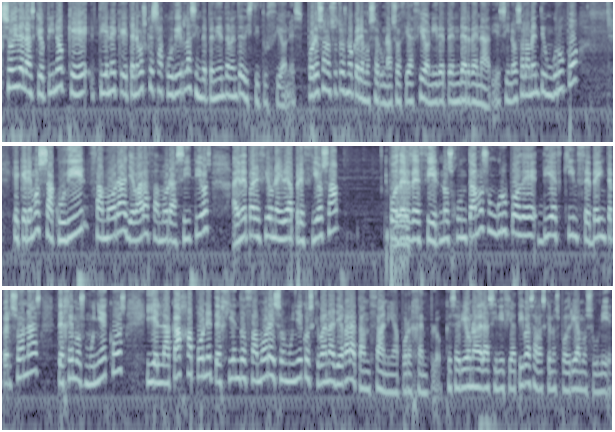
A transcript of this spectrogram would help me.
soy de las que opino que tiene que tenemos que sacudirlas independientemente de instituciones. Por eso nosotros no queremos ser una asociación ni depender de nadie, sino solamente un grupo que queremos sacudir Zamora, llevar a Zamora a sitios. A mí me parecía una idea preciosa poder Pues- decir, nos juntamos un grupo de 10, 15, 20 personas, tejemos muñecos y en la caja pone tejiendo Zamora y son muñecos que van a llegar a Tanzania, por ejemplo, que sería una de las iniciativas a las que nos podríamos unir.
